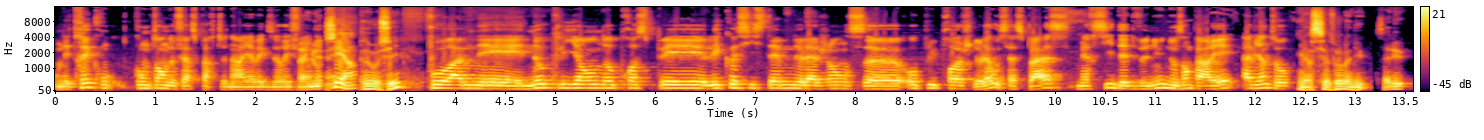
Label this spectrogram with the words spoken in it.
On est très content de faire ce partenariat avec The Refiner. Nous aussi, hein. Nous aussi. Pour amener nos clients, nos prospects, l'écosystème de l'agence euh, au plus proche de là où ça se passe. Merci d'être venu nous en parler. À bientôt. Merci à toi, Manu. Salut.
